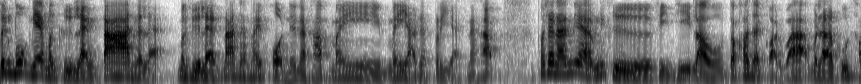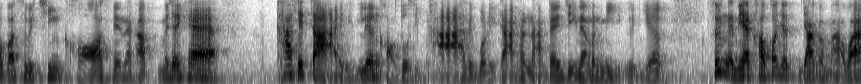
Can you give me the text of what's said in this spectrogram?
ซึ่งพวกนี้มันคือแรงต้านนั่นแหละ มันคือแรงต้านทำให้คนเนี่ยนะครับ ไม่ไม่อยากจะเปลี่ยนนะครับ เพราะฉะนั้นเนี่ยนี่คือสิ่งที่เราต้องเข้าใจก่อนว่าเวลาพูดคำว่า switching cost เนี่ยนะครับ ไม่ใช่แค่ค่าใช้จ่ายเรื่องของตัวสินค้าหรือบริการเท่านั้น แต่จริงๆแล้วมันมีอื่นเยอะ ซึ่งอันนี้เขาก็จะย้ำกลับมาว่า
